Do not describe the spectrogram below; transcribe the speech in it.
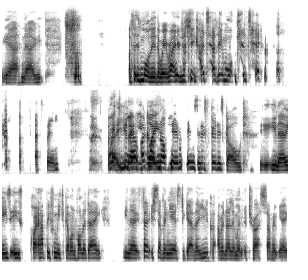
Yeah, no. I think it's more the other way around. I think I tell him what to do. That's him. But Which you know, I can't knock him. He's as good as gold. You know, he's he's quite happy for me to come on holiday. You know, 37 years together, you have have an element of trust, haven't you?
